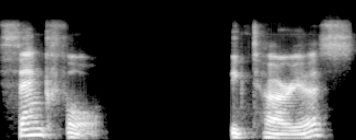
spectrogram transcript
thankful, victorious,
